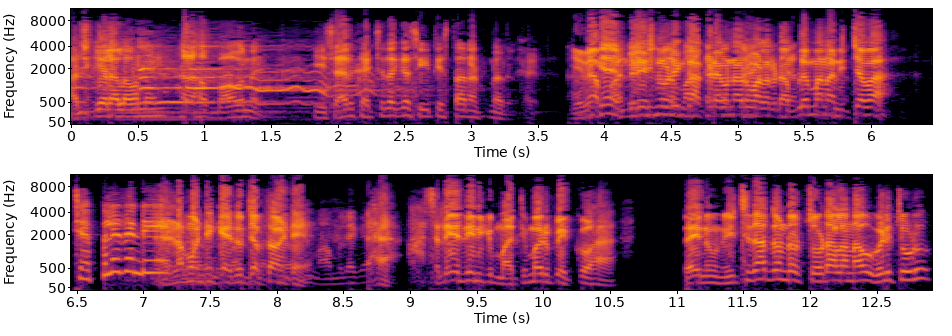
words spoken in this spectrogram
రాజకీయాలు ఎలా ఉన్నాయి? బాగున్నాయి. ఈసారి ఖచ్చితంగా సీట్ ఇస్తానంటున్నారు. ఏమే అందుకే పందిరేసిన వాడు ఇంకా అక్కడే ఉన్నారు. వాళ్ళకి డబ్బులు ఏమన్నా ఇచ్చావా? చెప్పలేదండి. చెప్తావంటే మామూలుగా. అసలే దీనికి మతి మరుపు ఎక్కువ. రే నువ్వు నిశ్చితార్థం రోజు చూడాలన్నావు వెళ్ళి చూడు.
